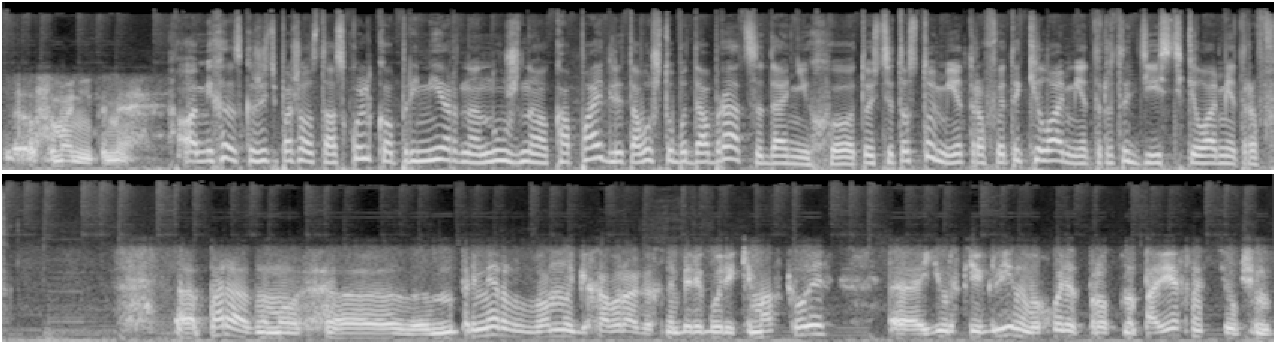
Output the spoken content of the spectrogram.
э, с аммонитами. А, Михаил, скажите, пожалуйста, а сколько примерно нужно копать для того, чтобы добраться до них? Э, то есть это 100 метров, это километр, это 10 километров? Э, по-разному. Э, например, во многих оврагах на берегу реки Москвы юрские глины выходят просто на поверхность. В общем,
